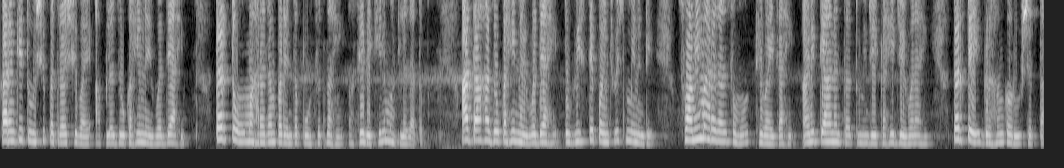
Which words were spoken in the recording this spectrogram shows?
कारण की तुळशीपत्राशिवाय आपला जो काही नैवेद्य आहे तर तो महाराजांपर्यंत पोहोचत नाही असे देखील म्हटलं जातं. आता हा जो काही नैवेद्य आहे तो वीस ते पंचवीस मिनिटे स्वामी महाराजांसमोर ठेवायचा आहे आणि त्यानंतर तुम्ही जे काही जेवण आहे तर ते ग्रहण करू शकता.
